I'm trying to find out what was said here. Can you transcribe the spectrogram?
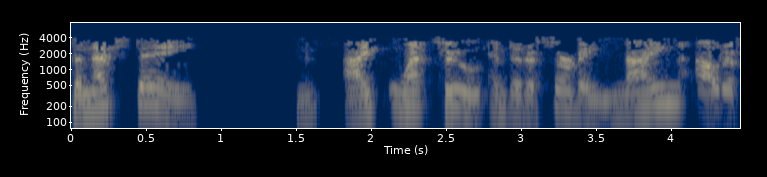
The next day, I went through and did a survey. Nine out of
